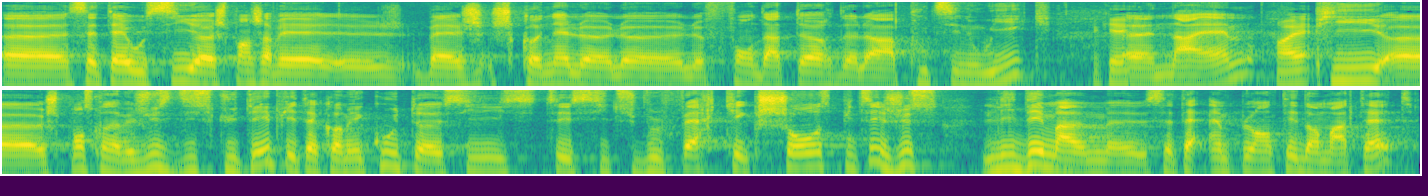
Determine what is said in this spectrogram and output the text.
euh, c'était aussi, euh, je pense, j'avais, euh, je- ben, je, je connais le, le- le fondateur de la Poutine Week, euh, Naem. Ouais. Puis euh, je pense qu'on avait juste discuté, puis il était comme, écoute, euh, si, si, tu veux faire quelque chose, puis tu sais, juste l'idée s'était implantée dans ma tête,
